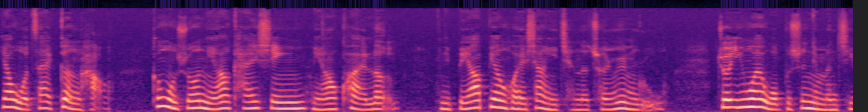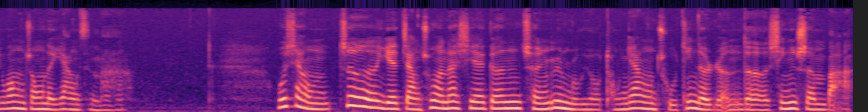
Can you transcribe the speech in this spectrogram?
要我再更好？跟我说你要开心，你要快乐，你不要变回像以前的陈韵如，就因为我不是你们期望中的样子吗？我想，这也讲出了那些跟陈韵如有同样处境的人的心声吧。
